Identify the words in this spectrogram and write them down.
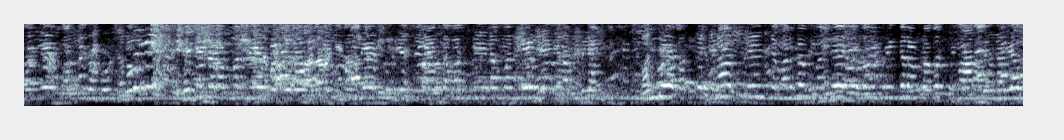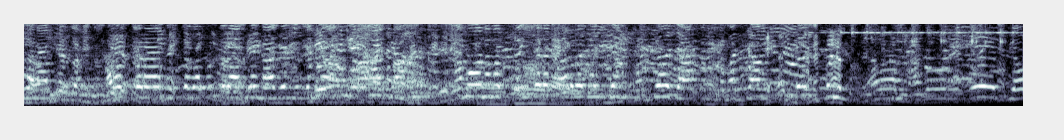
वंदे मंदिरभूषणं शशिधरं वंदे पशुरां वंदे सूर्यश्रियं तपस्मै न वंदे भुवनप्रियं वंदे भक्तजनाश्रयं च मर्दं वंदे शिवं शङ्करं नमस्माभ्यो नयवराभ्यसराशिष्टवपुत्राभ्य नागेन्द्रजमाभ्य नमो नमः शङ्कर पार्वतीभ्यं सद्यो जातं प्रपद्यामि सद्यो घोरेभ्यो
